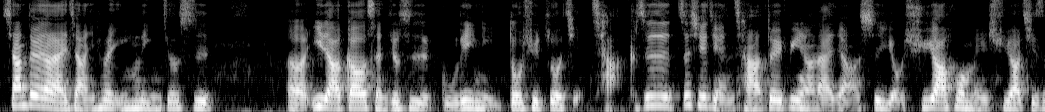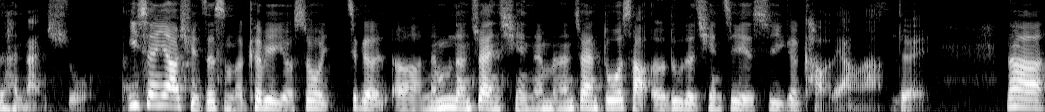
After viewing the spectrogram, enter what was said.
相对来讲，也会引领就是。呃，医疗高层就是鼓励你多去做检查，可是这些检查对病人来讲是有需要或没需要，其实很难说。医生要选择什么科别，有时候这个呃能不能赚钱，能不能赚多少额度的钱，这也是一个考量啦。对。那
